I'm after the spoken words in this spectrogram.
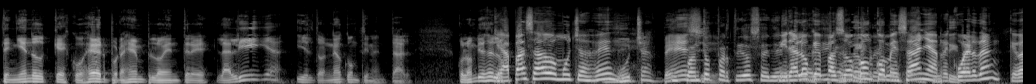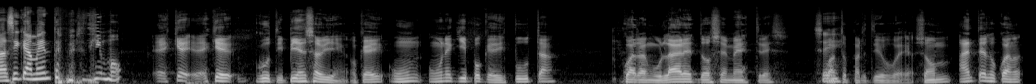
teniendo que escoger, por ejemplo, entre la liga y el torneo continental. Colombia es de que los ha pasado muchas veces. muchas ¿Y veces. cuántos partidos serían? Mira lo que liga? pasó con. Comesaña, recuerdan que básicamente perdimos. Es que, es que, Guti, piensa bien, ¿ok? Un, un equipo que disputa cuadrangulares dos semestres, Sí. ¿cuántos partidos juega? Son, antes los cuadra-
